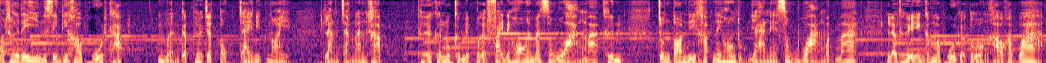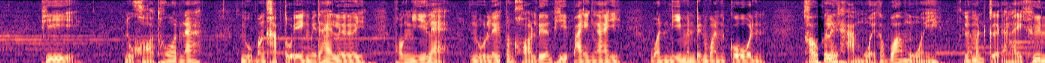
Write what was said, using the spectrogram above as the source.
พอเธอได้ยินสิ่งที่เขาพูดครับ เหมือนกับเธอจะตกใจนิดหน่อย หลังจากนั้นครับ เธอก็ลุกขึ้นไปเปิดไฟในห้องให้มันสว่างมากขึ้น จนตอนนี้ครับในห้องทุกอย่างเนี่ยสว่างมากๆ แล้วเธอเองก็มาพูดกับตัวของเขาครับว่า พี่ หนูขอโทษนะ หนูบังคับตัวเองไม่ได้เลยเพราะงี้แหละ หนูเลยต้องขอเลื่อนพี่ไปไง วันนี้มันเป็นวันโกนเขาก็เลยถามหมวยครับว่าหมวย แล้วมันเกิดอะไรขึ้น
